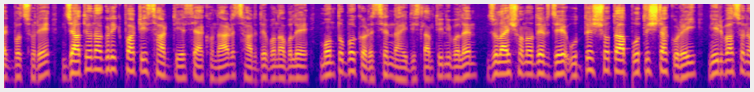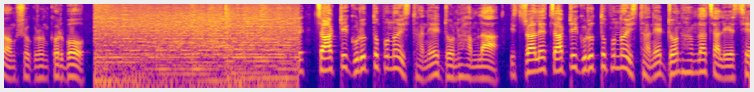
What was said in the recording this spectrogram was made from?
এক বছরে জাতীয় নাগরিক পার্টি ছাড় দিয়েছে, এখন আর ছাড় দেব না বলে মন্তব্য করেছেন নাহিদ ইসলাম। তিনি বলেন, জুলাই সনদের যে উদ্দেশ্য তা প্রতিষ্ঠা করেই নির্বাচনে অংশগ্রহণ করব। চারটি গুরুত্বপূর্ণ স্থানে ড্রোন হামলা। ইসরায়েলের চারটি গুরুত্বপূর্ণ স্থানে ড্রোন হামলা চালিয়েছে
